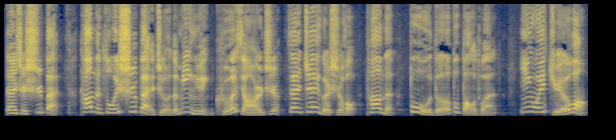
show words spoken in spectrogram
但是失败。他们作为失败者的命运可想而知。在这个时候，他们不得不抱团，因为绝望，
